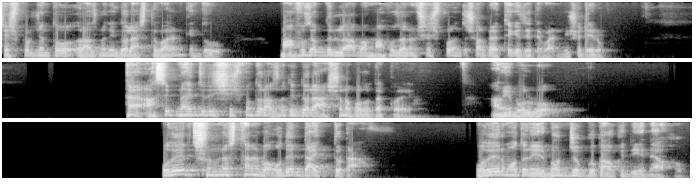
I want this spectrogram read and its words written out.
শেষ পর্যন্ত রাজনৈতিক দলে আসতে পারেন, কিন্তু মাহফুজ আবদুল্লাহ বা মাহফুজ আলম শেষ পর্যন্ত সরকারের থেকে যেতে পারেন, বিষয়টা এরকম। হ্যাঁ আসিফ নাহিদ যদি শেষ পর্যন্ত রাজনৈতিক দলে আসনও পদত্যাগ করে, আমি বলব ওদের শূন্যস্থানের বা ওদের দায়িত্বটা, ওদের মতো নির্ভরযোগ্য কাউকে দিয়ে দেওয়া হোক।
